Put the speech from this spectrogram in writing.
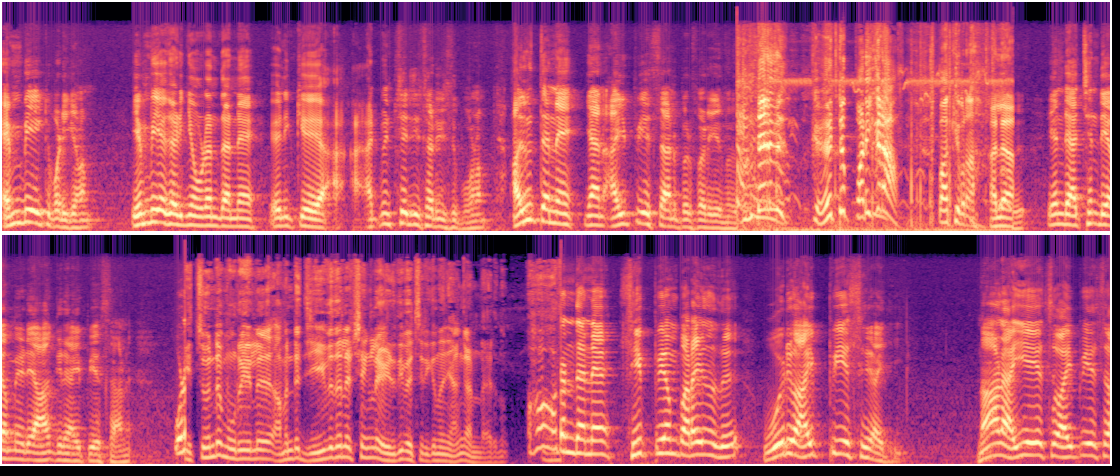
എം ബി എക്ക് പഠിക്കണം എം ബി എ കഴിഞ്ഞ ഉടൻ തന്നെ എനിക്ക് അഡ്മിനിസ്ട്രേറ്റീവ് സർവീസിൽ പോകണം. അതിൽ തന്നെ ഞാൻ ഐ പി എസ് ആണ് പ്രിഫർ ചെയ്യുന്നത്. കേട്ട് പഠിക്കടാ. ബാക്കി പറ. അല്ല. എന്റെ അച്ഛന്റെ അമ്മയുടെ ആഗ്രഹം ഐ പി എസ് ആണ്. ഇച്ചുവിന്റെ മുറിയിൽ അവന്റെ ജീവിത ലക്ഷ്യങ്ങൾ എഴുതി വെച്ചിരിക്കുന്നത് ഞാൻ കണ്ടായിരുന്നു. ഉടൻ തന്നെ സി പി എം പറയുന്നത് ഒരു ഐ പി എസ്സുകാരി നാളെ ഐ എ എസോ ഐ പി എസോ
